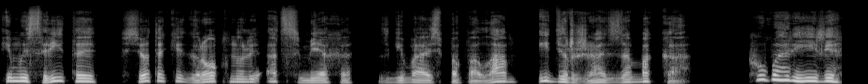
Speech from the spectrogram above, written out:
и мы с Ритой все-таки грохнули от смеха, сгибаясь пополам и держась за бока. «Уморили!»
